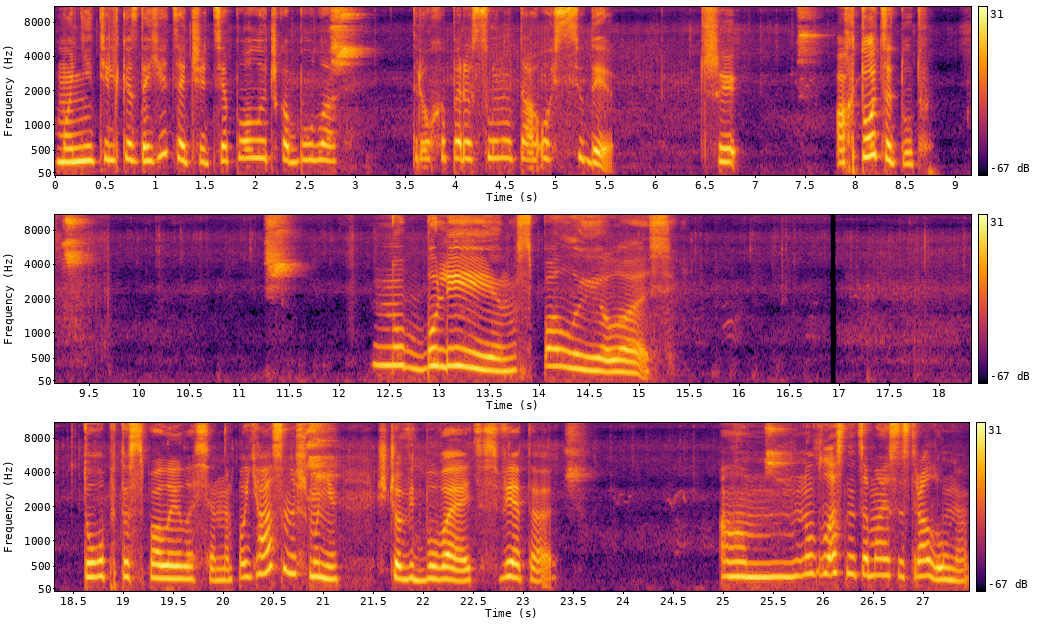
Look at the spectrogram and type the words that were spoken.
Мені тільки здається, чи ця полочка була трохи пересунута ось сюди. Чи. А хто це тут? Ну, блін, спалилась. Тобто спалилася. Не поясниш мені, що відбувається, Свята? Ам, ну, власне, це моя сестра Луна.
